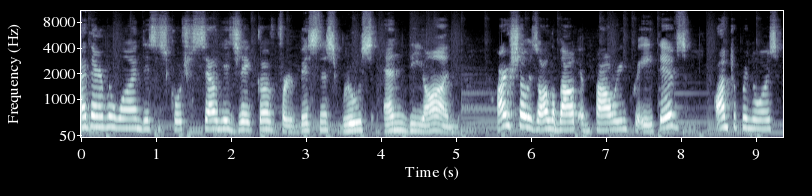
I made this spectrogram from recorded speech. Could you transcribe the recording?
Hi there, everyone. This is Coach Celia Jacob for Business Brews and Beyond. Our show is all about empowering creatives, entrepreneurs,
